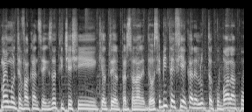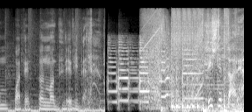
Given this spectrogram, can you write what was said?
mai multe vacanțe exotice și cheltuieli personale deosebite, fiecare luptă cu boala cum poate, în mod evident. Deșteptarea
